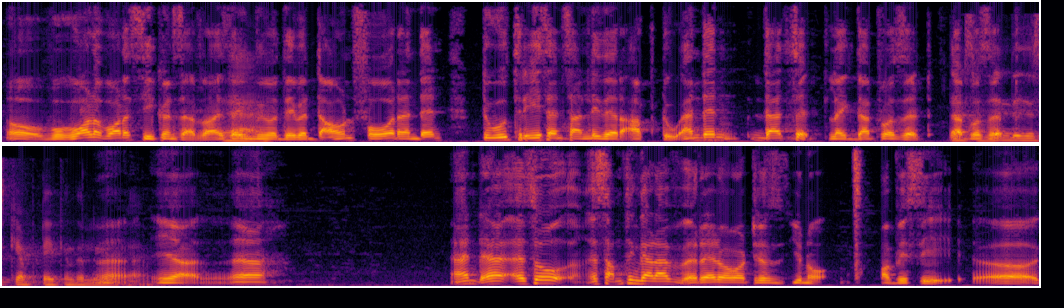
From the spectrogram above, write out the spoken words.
Oh, what a what a sequence that was! I think they were down four, and then two threes, and suddenly they're up two, and then that's it. Like that was it. That's that was it. Then they just kept taking the lead. Uh, yeah, yeah. And uh, so something that I've read about is you know obviously uh,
